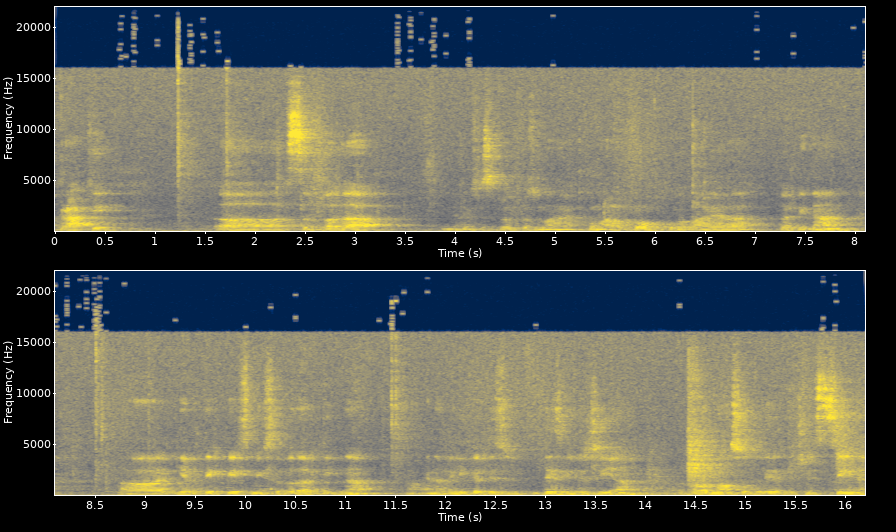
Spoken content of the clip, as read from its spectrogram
hkrati uh, seveda, nekaj se se pozmaja, tako malo grobo pogovarjala prvi dan, uh, je v teh pesmih seveda vidna uh, ena velika dez deziluzija v odnosu do lezbične scene,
